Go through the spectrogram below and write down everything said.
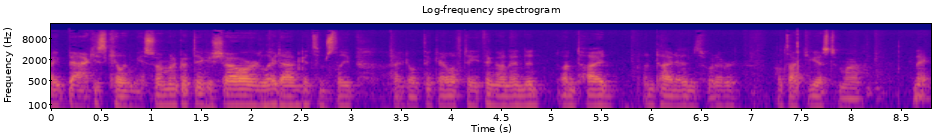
My back is killing me, so I'm going to go take a shower, lay down, get some sleep. I don't think I left anything unended, untied, untied ends, whatever. I'll talk to you guys tomorrow. Good night.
